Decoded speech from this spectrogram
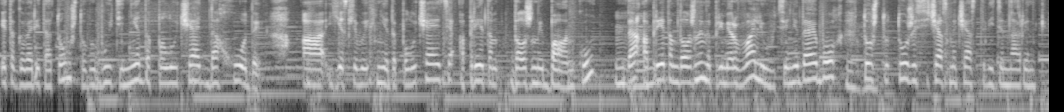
Это говорит о том, что вы будете недополучать доходы. А если вы их недополучаете, а при этом должны банку, угу. да, а при этом должны, например, в валюте, не дай бог, угу. то, что тоже сейчас мы часто видим на рынке,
